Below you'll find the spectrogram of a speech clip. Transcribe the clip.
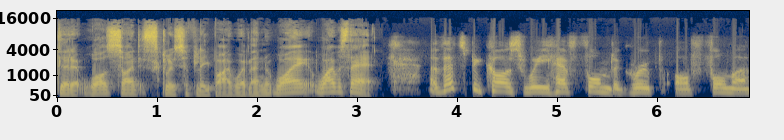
that it was signed exclusively by women. Why? Why was that? Uh, that's because we have formed a group of former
